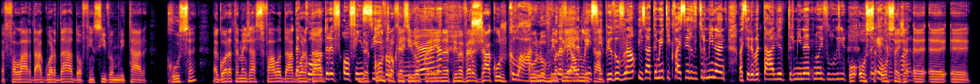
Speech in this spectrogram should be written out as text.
a falar da aguardada ofensiva militar russa, agora também já se fala da aguardada da contra-ofensiva contra ucraniana, ucraniana na primavera, já com, os, claro, com o novo material militar. princípio do verão, exatamente, e que vai ser determinante. Vai ser a batalha determinante no evoluir Ou, ou, se, guerra, ou seja, claro. uh, uh, uh,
